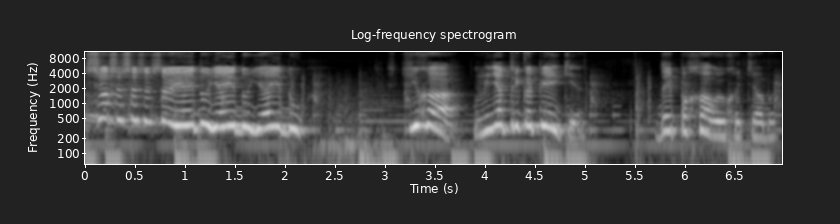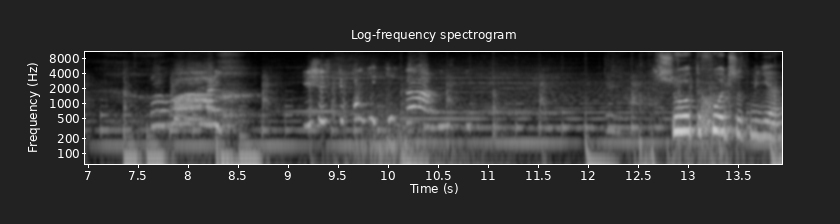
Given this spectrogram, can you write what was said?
все, все, все, все, все, я иду, я иду, я иду. Тихо, у меня три копейки. Дай похаваю хотя бы. Давай. Я сейчас тебе дам. Что ты хочешь от меня?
